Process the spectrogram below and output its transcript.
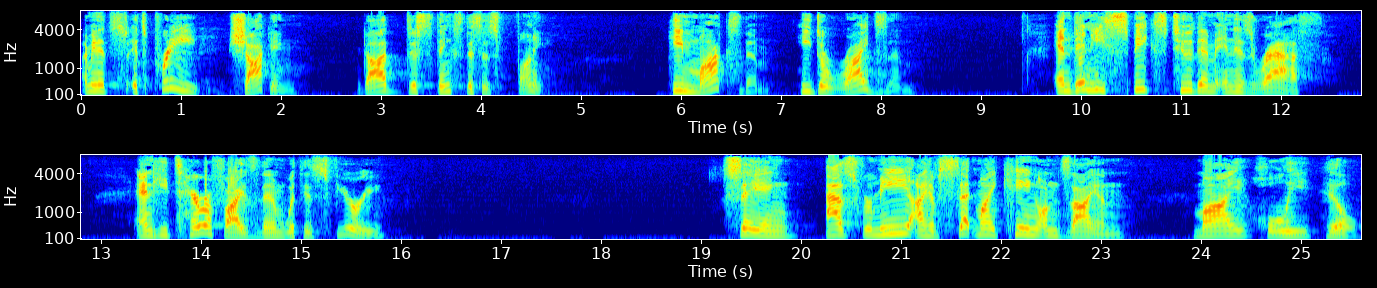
I mean, it's, it's pretty shocking. God just thinks this is funny. He mocks them, he derides them. And then he speaks to them in his wrath, and he terrifies them with his fury, saying, As for me, I have set my king on Zion, my holy hill.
